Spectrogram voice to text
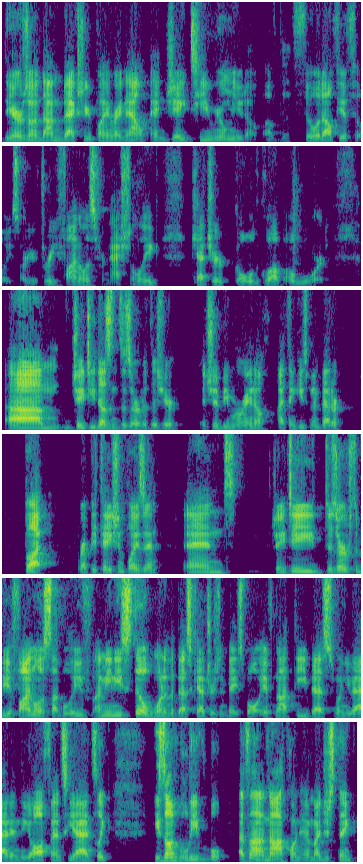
the Arizona Diamondbacks, who you're playing right now, and JT Realmuto of the Philadelphia Phillies are your three finalists for National League Catcher Gold Glove Award. Um, JT doesn't deserve it this year. It should be Moreno. I think he's been better, but reputation plays in, and JT deserves to be a finalist. I believe. I mean, he's still one of the best catchers in baseball, if not the best. When you add in the offense, he adds like he's unbelievable. That's not a knock on him. I just think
